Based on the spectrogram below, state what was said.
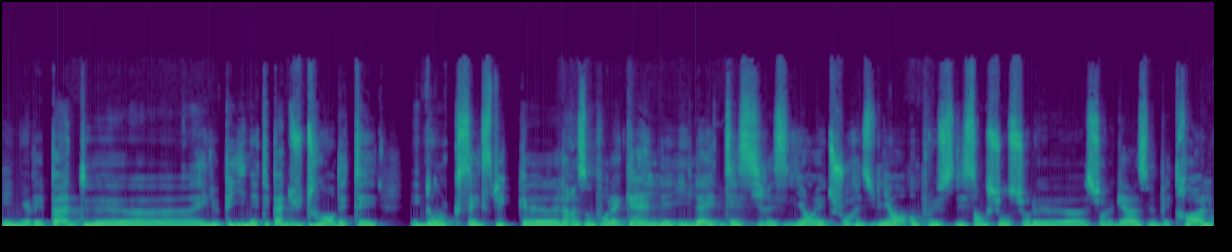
il n'y avait pas de... Euh, et le pays n'était pas du tout endetté. Et donc, ça explique la raison pour laquelle il a été si résilient et toujours résilient. En plus, des sanctions sur le, euh, sur le gaz, le pétrole,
